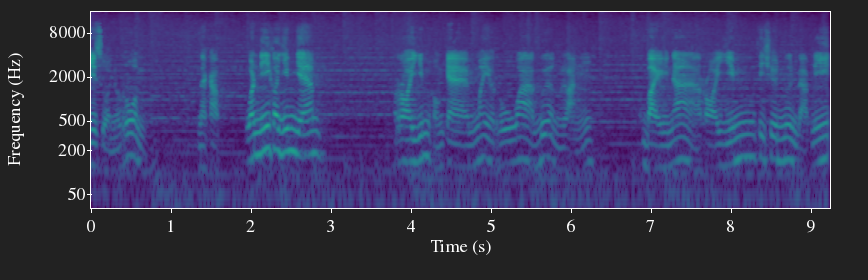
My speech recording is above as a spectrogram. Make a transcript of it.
มีส่วนร่วมนะครับ วันนี้ก็ยิ้มแย้ม รอยยิ้มของแกไม่รู้ว่าเบื้องหลัง ใบหน้ารอยยิ้มที่ชื่นมื่นแบบนี้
